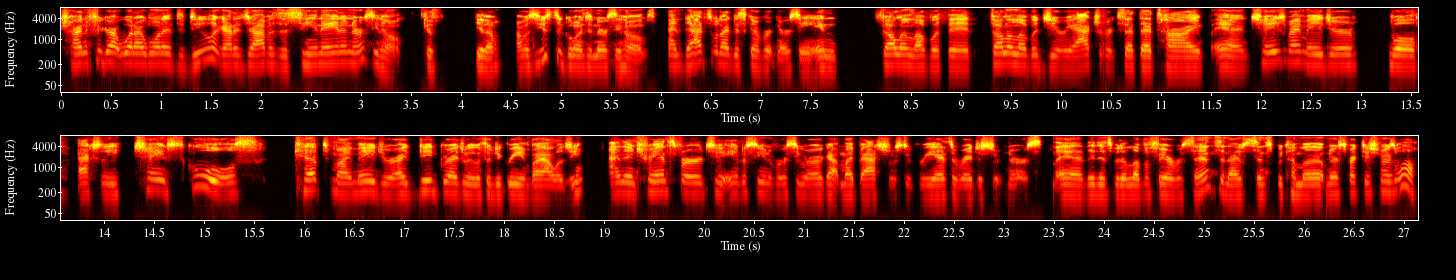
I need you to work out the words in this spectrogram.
trying to figure out what I wanted to do, I got a job as a CNA in a nursing home because, you know, I was used to going to nursing homes. And that's when I discovered nursing and fell in love with it, fell in love with geriatrics at that time, and changed my major. Well, actually, changed schools, kept my major. I did graduate with a degree in biology and then transferred to Anderson University where I got my bachelor's degree as a registered nurse. And it has been a love affair ever since. And I've since become a nurse practitioner as well.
